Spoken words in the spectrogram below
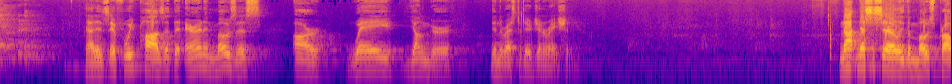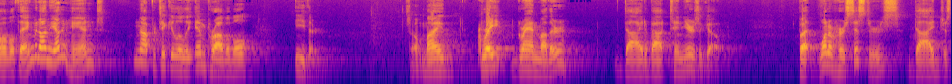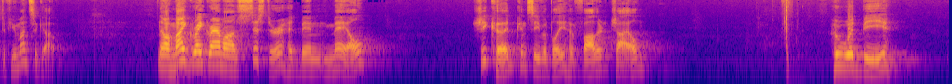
That is, if we posit that Aaron and Moses are way younger than the rest of their generation. Not necessarily the most probable thing, but on the other hand, not particularly improbable either. So, my great grandmother died about 10 years ago. But one of her sisters died just a few months ago. Now, if my great grandma's sister had been male, she could conceivably have fathered a child who would be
